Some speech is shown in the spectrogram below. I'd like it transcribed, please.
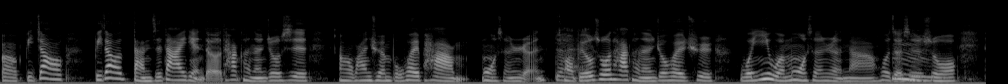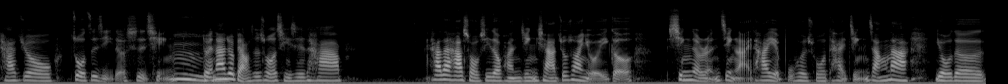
呃，比较比较胆子大一点的，他可能就是呃完全不会怕陌生人。对哦，比如说他可能就会去闻一闻陌生人啊，或者是说他就做自己的事情。嗯对，那就表示说其实他。他在他熟悉的环境下，就算有一个新的人进来，他也不会说太紧张。那有的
